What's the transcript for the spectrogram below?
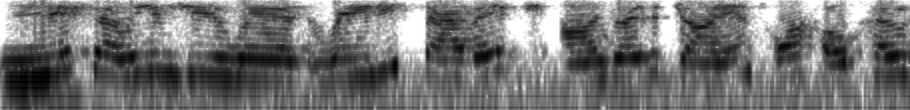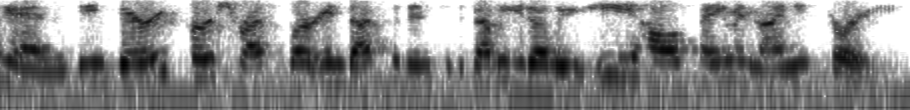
Nick, that leaves you with Randy Savage, Andre the Giant, or Hulk Hogan, the very first wrestler inducted into the WWE Hall of Fame in '93.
